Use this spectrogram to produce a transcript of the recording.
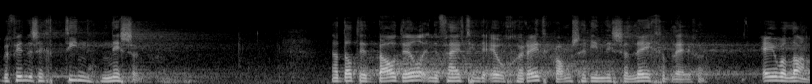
bevinden zich tien nissen. Nadat dit bouwdeel in de 15e eeuw gereed kwam, zijn die nissen leeg gebleven. Eeuwenlang.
